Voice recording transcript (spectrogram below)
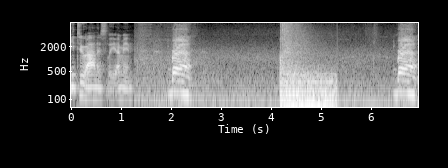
Me too, honestly. I mean, Bruh. Bruh.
